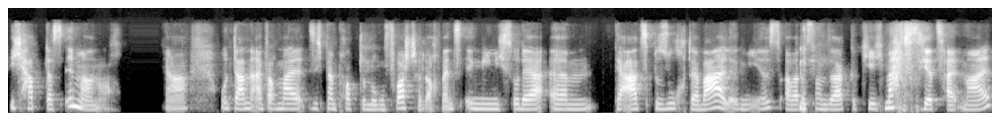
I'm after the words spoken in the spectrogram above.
ich habe das immer noch. Ja, und dann einfach mal sich beim Proktologen vorstellt, auch wenn es irgendwie nicht so der, ähm, der Arztbesuch der Wahl irgendwie ist, aber dass man sagt, okay, ich mache das jetzt halt mal.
